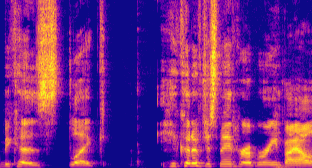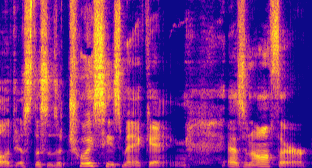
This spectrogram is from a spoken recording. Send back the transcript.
because like he could have just made her a marine biologist. This is a choice he's making as an author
